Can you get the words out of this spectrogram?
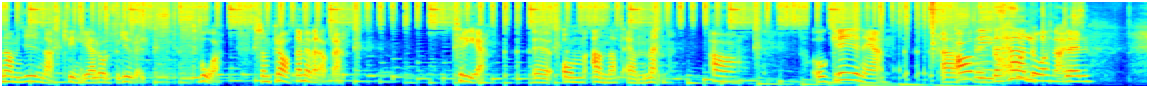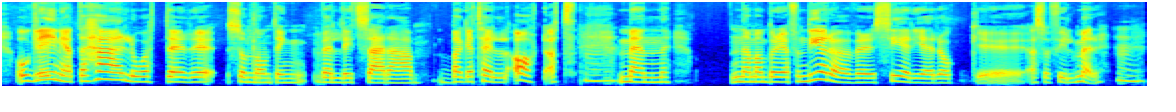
namngivna kvinnliga rollfigurer. 2. Som pratar med varandra. 3. Eh, om annat än män. Ja. Och grejen är att Ja, det är här sjukt låter... nice. Och grejen är att det här låter eh, som någonting väldigt så här äh, bagatellartat. Mm. Men när man börjar fundera över serier och eh, alltså filmer Mm.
